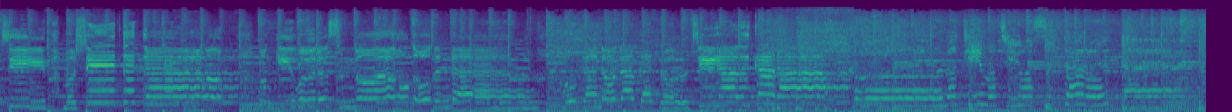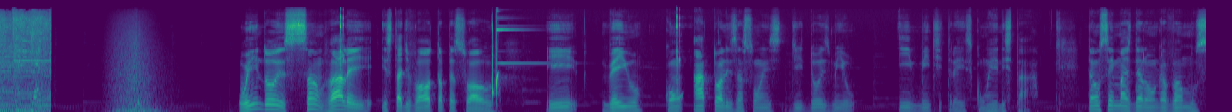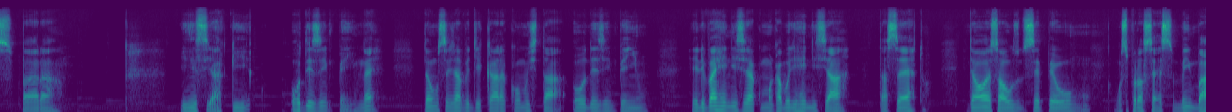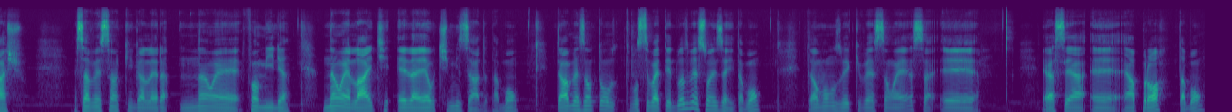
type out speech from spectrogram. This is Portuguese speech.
ti da Windows Sun Valley está de volta, pessoal, e veio com atualizações de 2023. Com ele está. Então, sem mais delongas, vamos para iniciar aqui o desempenho, né? Então, você já vê de cara como está o desempenho. Ele vai reiniciar como acabou de reiniciar, tá certo? Então, olha só, o uso do CPU, os processos bem baixo. Essa versão aqui, galera, não é família, não é light, ela é otimizada, tá bom? Então a versão você vai ter duas versões aí, tá bom? Então vamos ver que versão é essa. É essa é a, é, é a Pro, tá bom?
